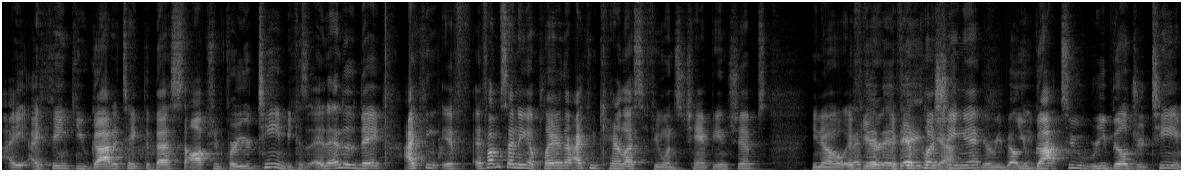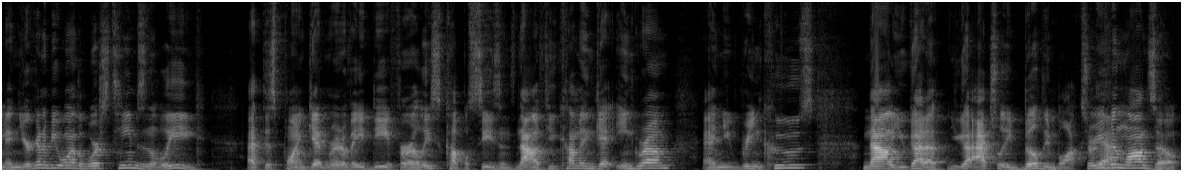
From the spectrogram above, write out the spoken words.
I, I think you got to take the best option for your team because at the end of the day, I can if if I'm sending a player there, I can care less if he wins championships. You know, if At you're if the you're pushing yeah, it, you're rebuilding. you got to rebuild your team, and you're going to be one of the worst teams in the league at this point, getting rid of AD for at least a couple seasons. Now, if you come and get Ingram and you bring Kuz, now you got a you got actually building blocks, or Yeah. even Lonzo.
